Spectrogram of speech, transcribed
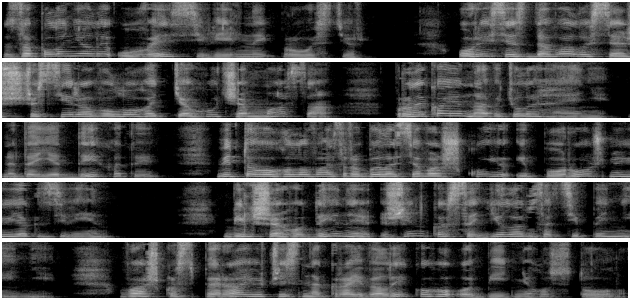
заполоняли увесь вільний простір. Орисі здавалося, що сіра волога тягуча маса проникає навіть у легені, не дає дихати, від того голова зробилася важкою і порожньою, як дзвін. Більше години жінка сиділа в заціпенінні, важко спираючись на край великого обіднього столу.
